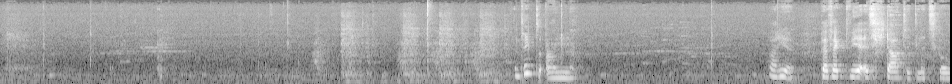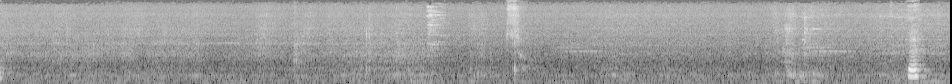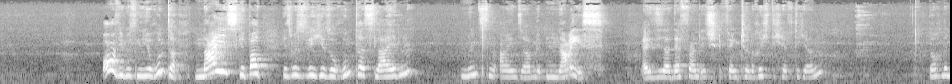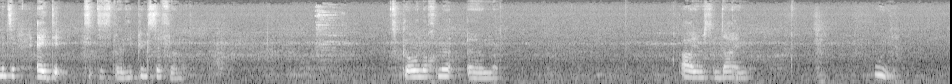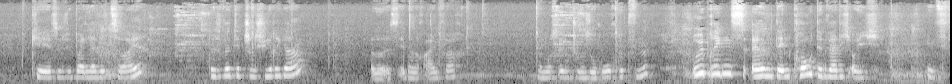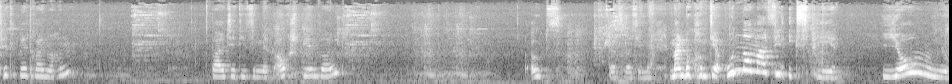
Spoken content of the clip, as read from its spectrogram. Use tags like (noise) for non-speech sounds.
Fängt an? Ah, hier. Perfekt, wie es startet. Let's go. Oh, wir müssen hier runter. Nice gebaut. Jetzt müssen wir hier so runtersliden. Münzen einsammeln. Nice. Ey, dieser Death Run fängt schon richtig heftig an. Doch eine Münze. Ey, die, die, das ist mein Lieblings-Death Run. Let's go, noch eine. Ähm. Ah, ihr müsst dahin. Ui. Okay, jetzt sind wir bei Level 2. Das wird jetzt schon schwieriger. Also ist immer noch einfach. Man muss irgendwo so hoch hüpfen. Übrigens, ähm, den Code, den werde ich euch ins Titelbild reinmachen. Falls ihr diese Map auch spielen wollt. Ups. Das war's ja mal. Man bekommt ja unnormal viel XP. Yo.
